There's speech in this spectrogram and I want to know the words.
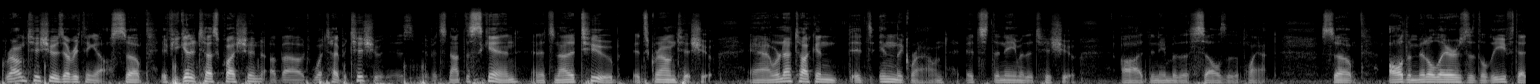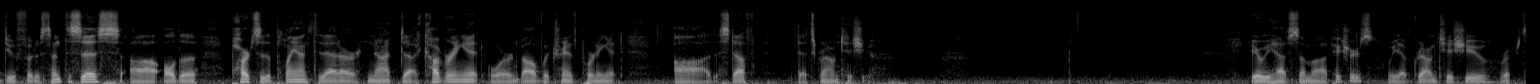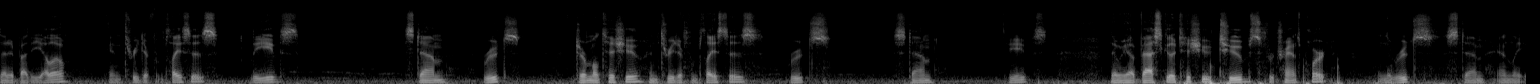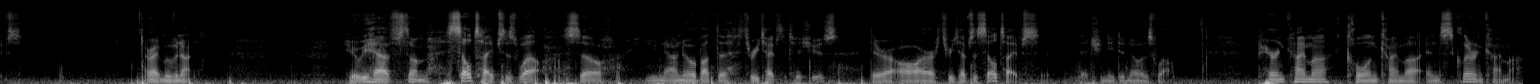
Ground tissue is everything else. So if you get a test question about what type of tissue it is, if it's not the skin and it's not a tube, it's ground tissue. And we're not talking it's in the ground, it's the name of the tissue, uh, the name of the cells of the plant. So all the middle layers of the leaf that do photosynthesis, uh, all the parts of the plant that are not uh, covering it or involved with transporting it, uh, the stuff, that's ground tissue. Here we have some uh, pictures. We have ground tissue represented by the yellow in three different places, leaves, stem, roots, dermal tissue in three different places, roots, stem, leaves. Then we have vascular tissue, tubes for transport, and the roots, stem, and leaves. All right, moving on. Here we have some cell types as well. So you now know about the three types of tissues. There are three types of cell types that you need to know as well. Parenchyma, collenchyma, and sclerenchyma.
